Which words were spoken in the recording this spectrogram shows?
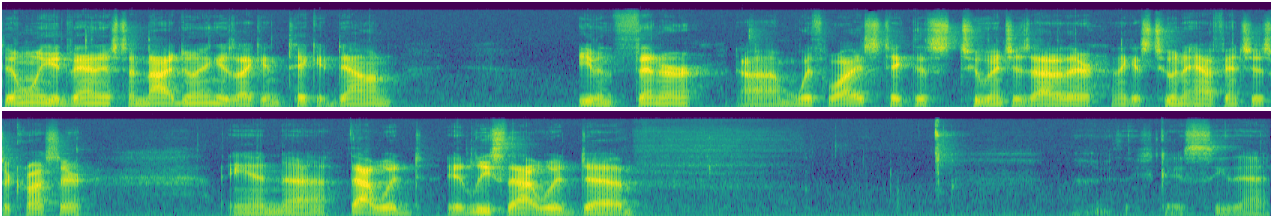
The only advantage to not doing is I can take it down even thinner um, width-wise. Take this two inches out of there. I think it's two and a half inches across there, and uh, that would at least that would. Uh, you guys see that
